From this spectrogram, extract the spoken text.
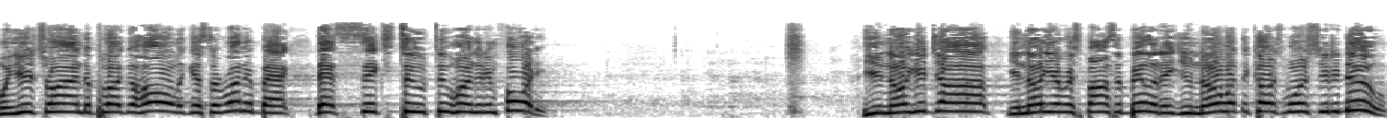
when you're trying to plug a hole against a running back that's 6'2", 240. You know your job. You know your responsibility. You know what the coach wants you to do.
